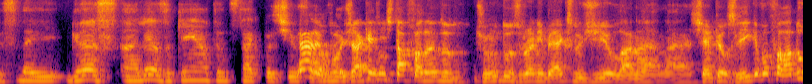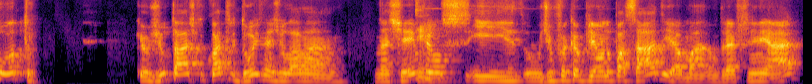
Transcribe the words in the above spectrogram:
isso daí. Gus, ah, Leso, quem é o teu destaque positivo? Cara, vou- já que a gente tá falando de um dos running backs do Gil lá na, na Champions League, eu vou falar do outro. Que o Gil tá, acho que 4 e 2, né, Gil, lá na, na Champions. E o Gil foi campeão ano passado, e é uma- um draft linear.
